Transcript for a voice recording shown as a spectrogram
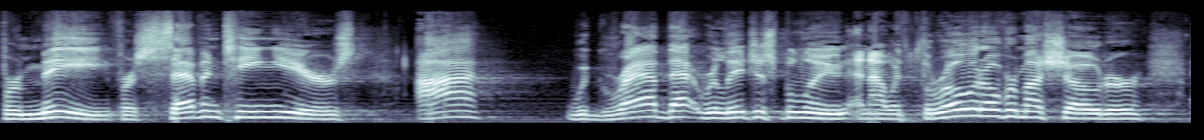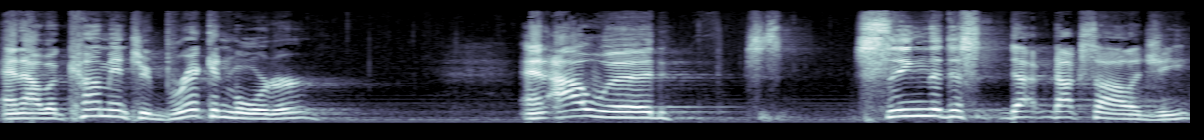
for me, for 17 years, I would grab that religious balloon and I would throw it over my shoulder and I would come into brick and mortar and I would sing the doxology.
